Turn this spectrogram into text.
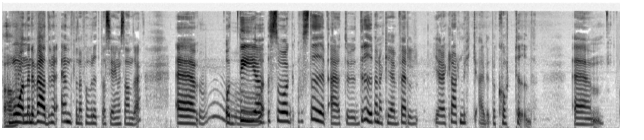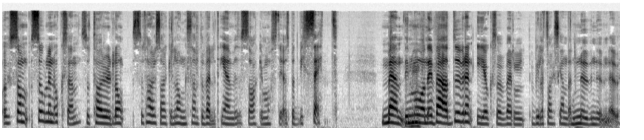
Oh, månen i vädren är en av mina favoritplaceringar hos andra. Eh, och det jag såg hos dig är att du är driven och kan göra, väl, göra klart mycket arbete på kort tid. Ehm, och som solen och oxen så tar, du lång, så tar du saker långsamt och väldigt envisa saker måste göras på ett visst sätt. Men din Mm. måne i väduren är också väl, vill att saker ska hända nu, nu, nu.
